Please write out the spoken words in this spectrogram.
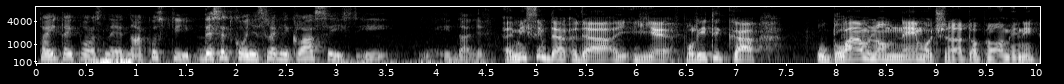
taj, taj porast nejednakosti, desetkovanje srednje klase i, i i dalje? E, mislim da, da je politika uglavnom nemoćna da to promeni,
